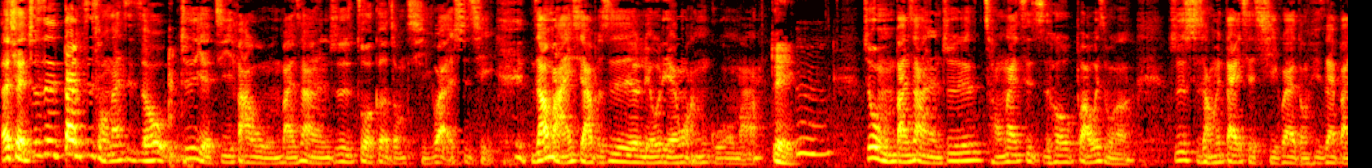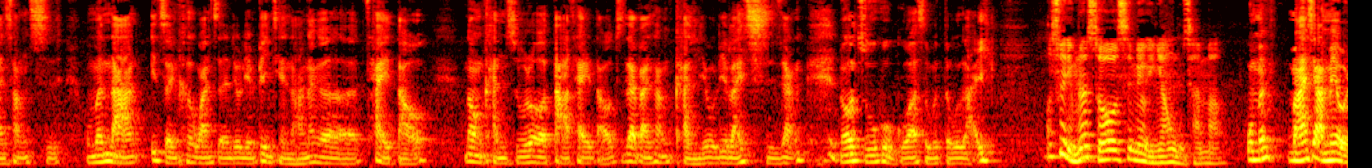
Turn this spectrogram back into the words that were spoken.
而且就是，但自从那次之后，就是也激发我们班上的人，就是做各种奇怪的事情。你知道马来西亚不是榴莲王国吗？对，嗯，就我们班上的人，就是从那次之后，不知道为什么，就是时常会带一些奇怪的东西在班上吃。我们拿一整颗完整的榴莲，并且拿那个菜刀，那种砍猪肉的大菜刀，就在班上砍榴莲来吃，这样，然后煮火锅啊，什么都来。哦，所以你们那时候是没有营养午餐吗？我们马来西亚没有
